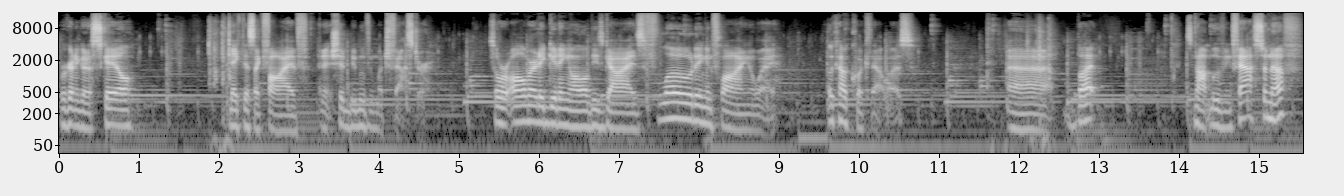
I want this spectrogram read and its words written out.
we're going to go to scale, make this like five, and it should be moving much faster. So we're already getting all of these guys floating and flying away. Look how quick that was. Uh, but it's not moving fast enough,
